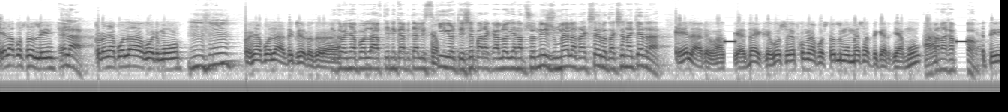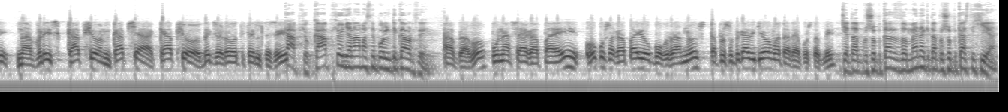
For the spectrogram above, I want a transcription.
Έλα, Αποστολή. Έλα. Χρόνια πολλά, αγόρι μου. Χρόνια πολλά, δεν ξέρω τώρα. Τι χρόνια πολλά, αυτή είναι η καπιταλιστική γιορτή. Σε παρακαλώ για να ψωνίζουμε. Έλα, τα ξέρω, τα ξένα κέντρα. Έλα, ρε, μαλάκα. Εντάξει, εγώ σου εύχομαι, Αποστόλη μου, μέσα από την καρδιά μου. Να πάνε αγαπητό. Γιατί να βρεις κάποιον, κάποια, κάποιο, δεν ξέρω τι θέλεις εσύ. Κάποιο, κάποιο για να είμαστε πολιτικά ορθοί. Α, μπράβο. Που να σε αγαπάει όπως αγαπάει ο Μπογδάνος τα προσωπικά δικαιώματα, ρε, Αποστολή. Και τα προσωπικά δεδομένα και τα προσωπικά στοιχεία.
